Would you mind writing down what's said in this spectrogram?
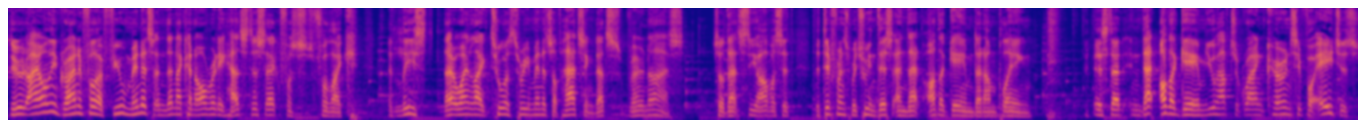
Dude, I only grinded for a few minutes and then I can already hatch this egg for, for like, at least, that went like two or three minutes of hatching. That's very nice. So that's the opposite. The difference between this and that other game that I'm playing is that in that other game you have to grind currency for ages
